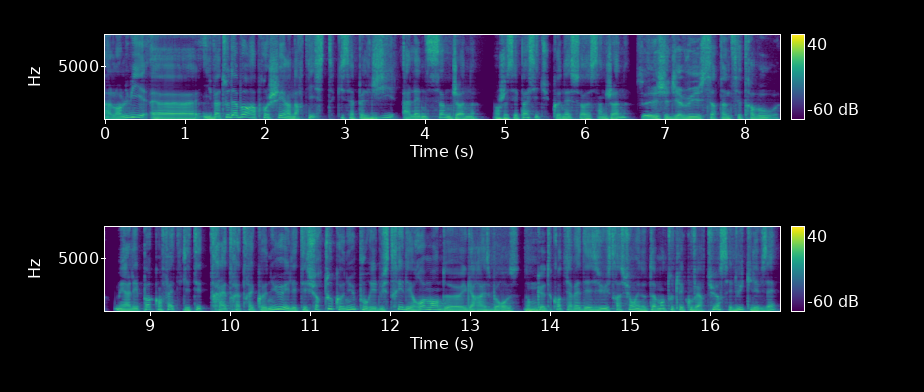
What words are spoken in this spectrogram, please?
Alors lui, euh, il va tout d'abord approcher un artiste qui s'appelle J. Allen St. John. Alors je sais pas si tu connais St. John. C'est- J'ai déjà vu certains de ses travaux. ouais. Mais à l'époque, en fait, il était très très très connu et il était surtout connu pour illustrer les romans de Edgar Rice Burroughs. Donc euh, quand il y avait des illustrations et notamment toutes les couvertures, c'est lui qui les faisait.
